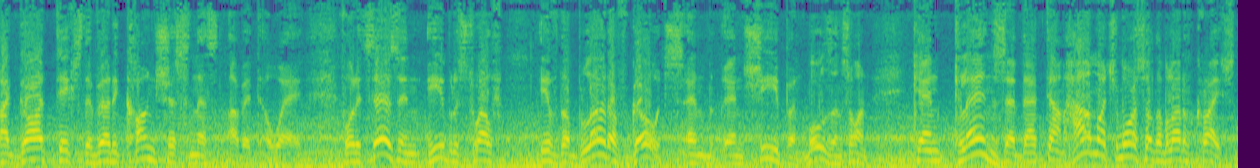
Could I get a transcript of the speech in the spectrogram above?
Like God takes the very consciousness of it away. For it says in Hebrews 12, if the blood of goats and, and sheep and bulls and so on can cleanse at that time, how much more so the blood of Christ?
